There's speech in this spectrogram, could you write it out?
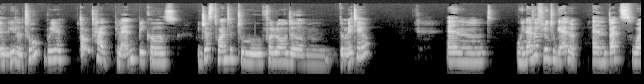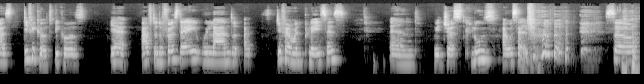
a little tour. We don't have planned because we just wanted to follow the um, the meteor, and we never flew together, and that was difficult because, yeah, after the first day we land at different places, and we just lose ourselves. so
